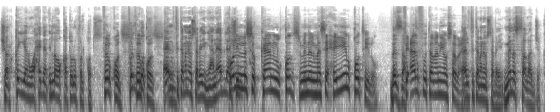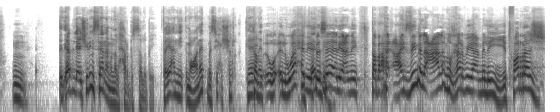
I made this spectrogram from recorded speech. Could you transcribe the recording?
شرقيا واحدا إلا وقتلوه في القدس. في القدس في في القدس. القدس. 1078 يعني قبل 20 كل سكان القدس من المسيحيين قتلوا بالظبط في 1078 1078 من السلاجقة. مم. قبل 20 سنة من الحرب الصليبية. فيعني معاناة مسيح الشرق كانت طب الواحد. يتساءل يعني طب عايزين العالم الغربي يعمل إيه؟ يتفرج؟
